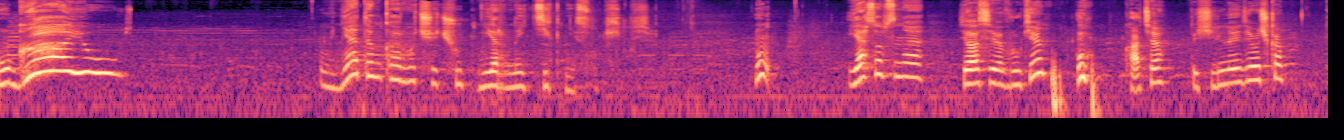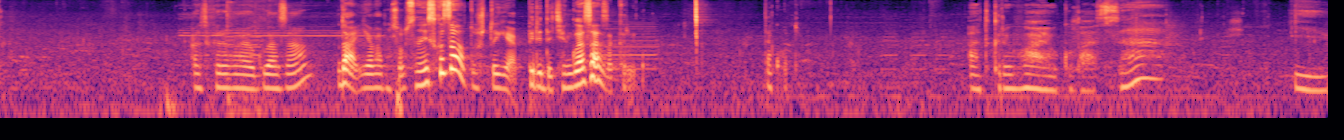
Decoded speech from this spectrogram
Пугаюсь. У меня там, короче, чуть нервный тик не случился. Ну, я, собственно, взяла себя в руки. У, Катя, ты сильная девочка. Открываю глаза. Да, я вам, собственно, и сказала то, что я перед этим глаза закрыла. Так вот. Открываю глаза и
